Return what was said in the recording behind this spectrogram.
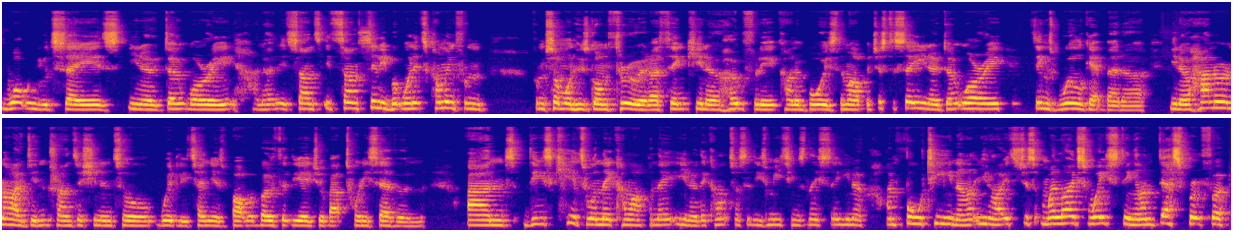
what we would say is, you know, don't worry. I know it sounds it sounds silly, but when it's coming from from someone who's gone through it, I think, you know, hopefully it kind of buoys them up. But just to say, you know, don't worry, things will get better. You know, Hannah and I didn't transition until weirdly 10 years apart, but both at the age of about 27. And these kids, when they come up and they, you know, they come up to us at these meetings and they say, you know, I'm 14 and, you know, it's just my life's wasting and I'm desperate for,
